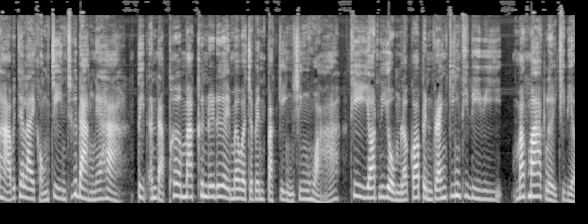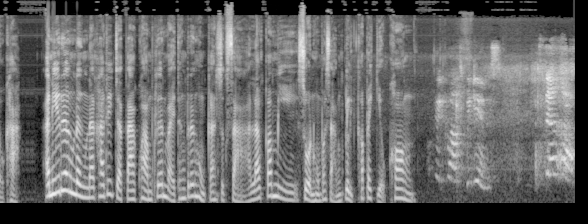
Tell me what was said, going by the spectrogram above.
มหาวิทยาลัยของจีนชื่อดังเนี่ยค่ะติดอันดับเพิ่มมากขึ้นเรื่อยๆ ไม่ว่าจะเป็นปักกิ่งชิงหวา ที่ยอดนิยมแล้วก็เป็นแรงกิ้งที่ดีๆ มากๆเลยทีเดียวค่ะ อันนี้เรื่องหนึ่งนะคะที่จับตาความเคลื่อนไหวทั้งเรื่องของการศึกษา แล้วก็มีส่วนของภาษาอังกฤษเข้าไปเกี่ยวข้อง Okay, class begins. Stand up.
